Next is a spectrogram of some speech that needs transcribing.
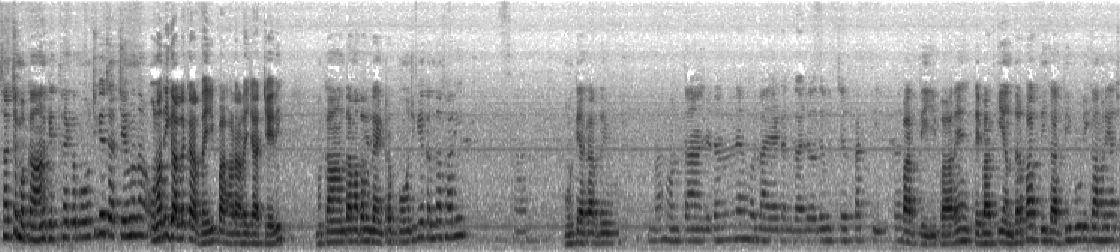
ਸੱਚ ਮਕਾਨ ਕਿੱਥੇ ਕ ਪਹੁੰਚ ਗਏ ਚਾਚੇ ਉਹਨਾਂ ਦਾ? ਉਹਨਾਂ ਦੀ ਗੱਲ ਕਰਦੇ ਜੀ ਪਹਾੜ ਵਾਲੇ ਚਾਚੇ ਦੀ। ਮਕਾਨ ਦਾ ਮਤਲਬ ਲੈਂਟਰ ਪਹੁੰਚ ਗਿਆ ਕੰਦਾ ਸਾਰੀ ਹੁਣ ਕੀ ਕਰਦੇ ਹੋ? ਮੈਂ ਹੁਣ ਤਾਂ ਜਿਹੜਾ ਉਹਨਾਂ ਨੇ ਉਹ ਲਾਇਆ ਡੰਗਾ ਜਿਹਾ ਉਹਦੇ ਵਿੱਚ ਭਰਤੀ ਕਰ- ਭਰਤੀ ਜੀ ਪਾ ਰਹੇ ਤੇ ਬਾਕੀ ਅੰਦਰ ਭਰਤੀ ਕਰਤੀ ਪੂਰੀ ਕਮਰਿਆਂ 'ਚ।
